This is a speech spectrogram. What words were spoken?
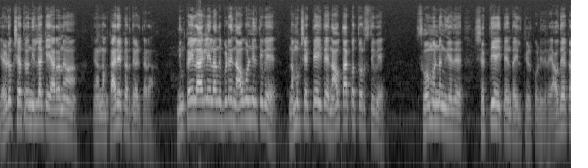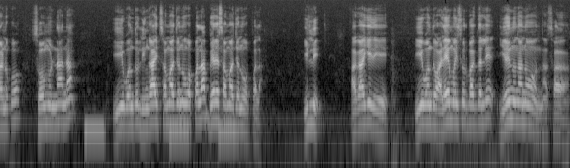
ಎರಡು ಕ್ಷೇತ್ರ ನಿಲ್ಲಕ್ಕೆ ಯಾರನ್ನ ನಮ್ಮ ಕಾರ್ಯಕರ್ತರು ಹೇಳ್ತಾರ? ನಿಮ್ಮ ಕೈಲಾಗಲಿಲ್ಲ ಅಂದ್ರೆ ಬಿಡ್ರಿ, ನಾವುಗಳು ನಿಲ್ತೀವಿ. ನಮಗೆ ಶಕ್ತಿ ಐತೆ, ನಾವು ತಾಕತ್ತು ತೋರಿಸ್ತೀವಿ. ಸೋಮಣ್ಣಂಗೆ ಶಕ್ತಿ ಐತೆ ಅಂತ ಇಲ್ಲಿ ತಿಳ್ಕೊಂಡಿದ್ದಾರೆ? ಯಾವುದೇ ಕಾರಣಕ್ಕೂ ಸೋಮಣ್ಣನ ಈ ಒಂದು ಲಿಂಗಾಯತ್ ಸಮಾಜನೂ ಒಪ್ಪಲ್ಲ, ಬೇರೆ ಸಮಾಜನೂ ಒಪ್ಪಲ್ಲ. ಇಲ್ಲಿ. ಹಾಗಾಗಿ ಈ ಒಂದು ಹಳೆ ಮೈಸೂರು ಭಾಗದಲ್ಲಿ ಏನು ನಾನು ಸ-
